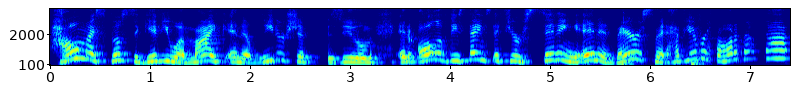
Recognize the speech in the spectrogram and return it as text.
How am I supposed to give you a mic and a leadership Zoom and all of these things if you're sitting in embarrassment? Have you ever thought about that?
